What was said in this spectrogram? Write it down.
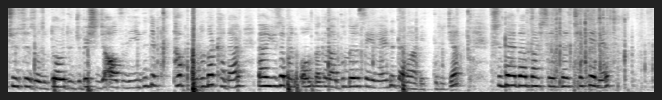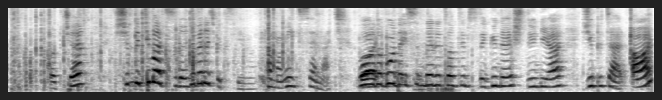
üçüncü sezonu, dördüncü, beşinci, altıncı, yedinci tam onuna kadar ben yüze ben onuna kadar bunların serilerini devam ettireceğim. Şimdi hemen başlarından çekelim. Gökçe. Şimdi kim açsın önce? Ben açmak istiyorum. Tamam ilk sen aç. Bu arada burada isimlerini tanıtayım size. Güneş, Dünya, Jüpiter, Ay,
